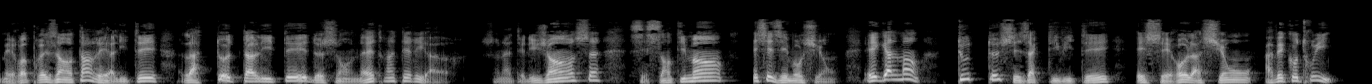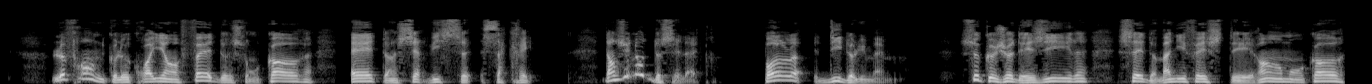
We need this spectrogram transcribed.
mais représente en réalité la totalité de son être intérieur, son intelligence, ses sentiments et ses émotions, également toutes ses activités et ses relations avec autrui. L'offrande que le croyant fait de son corps est un service sacré. Dans une autre de ses lettres, Paul dit de lui-même Ce que je désire, c'est de manifester en mon corps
